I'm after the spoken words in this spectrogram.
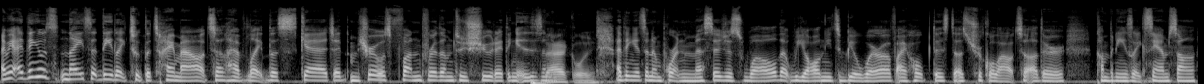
I mean, I think it was nice that they like took the time out to have like the sketch. I'm sure it was fun for them to shoot. I think it is an, Exactly. I think it's an important message as well that we all need to be aware of. I hope this does trickle out to other companies like Samsung.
